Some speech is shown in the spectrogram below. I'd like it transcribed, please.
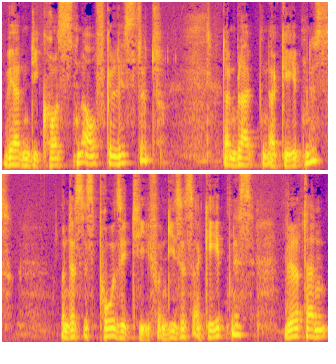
werden die Kosten aufgelistet. Dann bleibt ein Ergebnis und das ist positiv. Und dieses Ergebnis wird dann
